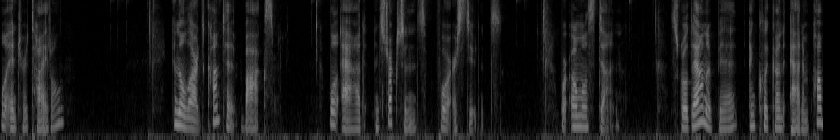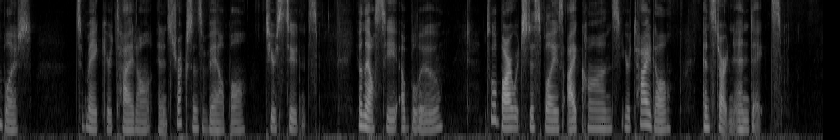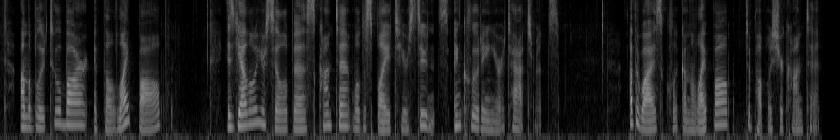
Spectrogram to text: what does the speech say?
We'll enter a title. In the large content box, we'll add instructions for our students. We're almost done. Scroll down a bit and click on Add and Publish to make your title and instructions available to your students. You'll now see a blue toolbar which displays icons, your title, and start and end dates. On the blue toolbar, if the light bulb is yellow, your syllabus content will display to your students, including your attachments. Otherwise, click on the light bulb to publish your content.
